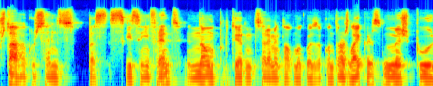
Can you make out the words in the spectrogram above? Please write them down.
gostava que os Suns seguissem em frente, não por ter necessariamente alguma coisa contra os Lakers, mas por,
